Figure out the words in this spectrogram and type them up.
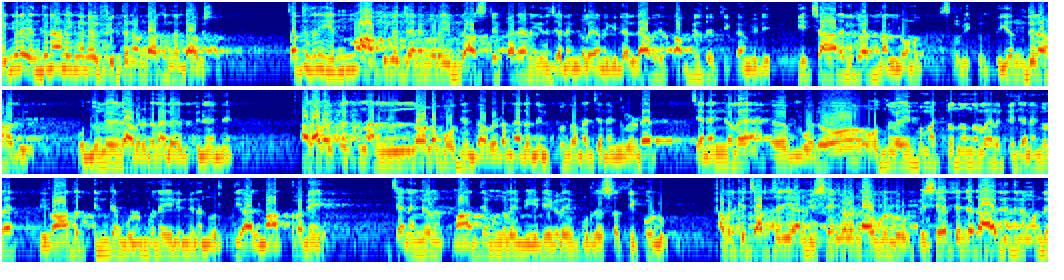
എങ്ങനെ എന്തിനാണ് ഇങ്ങനെ ഒരു ഫിത്തന ഉണ്ടാക്കുന്നതിന്റെ ആവശ്യം? സത്യത്തിൽ ഇന്നും അധിക ജനങ്ങളെയും രാഷ്ട്രീയക്കാരെയാണെങ്കിലും ജനങ്ങളെയാണെങ്കിലും എല്ലാവരെയും തമ്മിൽ തെറ്റിക്കാൻ വേണ്ടി ഈ ചാനലുകാർ നല്ലോണം ശ്രമിക്കുന്നത് എന്തിനാണത്? ഒന്നുമില്ല അവരുടെ നിലനിൽപ്പിന് തന്നെ. അത് അവർക്കൊക്കെ നല്ലോണം ബോധ്യമുണ്ട്. അവരുടെ നിലനിൽപ്പ് എന്ന് പറഞ്ഞാൽ ജനങ്ങളുടെ ജനങ്ങളെ ഓരോ ഒന്ന് കഴിയുമ്പോൾ മറ്റൊന്ന് എന്നുള്ളതിലേക്ക് ജനങ്ങളെ വിവാദത്തിന്റെ മുൾമുനയിൽ ഇങ്ങനെ നിർത്തിയാൽ മാത്രമേ ജനങ്ങൾ മാധ്യമങ്ങളെയും മീഡിയകളെയും കൂടുതൽ ശ്രദ്ധിക്കുള്ളൂ. അവർക്ക് ചർച്ച ചെയ്യാൻ വിഷയങ്ങൾ ഉണ്ടാവുകയുള്ളൂ. വിഷയത്തിന്റെ ദാരിദ്ര്യം കൊണ്ട്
